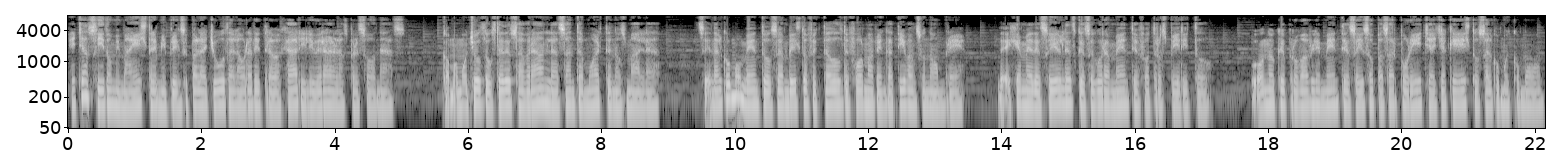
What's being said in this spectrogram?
Ella ha sido mi maestra y mi principal ayuda a la hora de trabajar y liberar a las personas. Como muchos de ustedes sabrán, la Santa Muerte no es mala. Si en algún momento se han visto afectados de forma vengativa en su nombre, déjenme decirles que seguramente fue otro espíritu. Uno que probablemente se hizo pasar por ella ya que esto es algo muy común.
